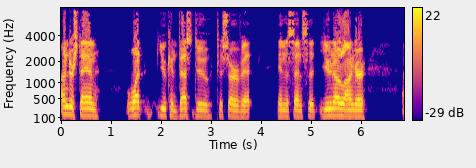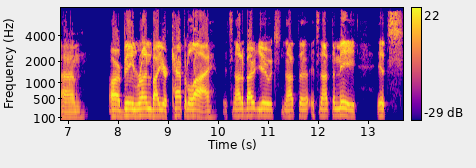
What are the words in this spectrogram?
understand what you can best do to serve it in the sense that you no longer um, are being run by your capital I. It's not about you. It's not the, it's not the me. It's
